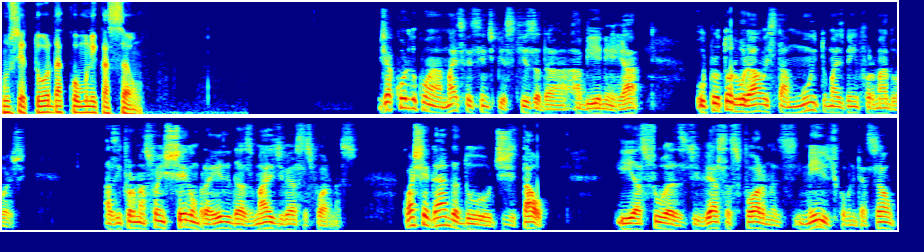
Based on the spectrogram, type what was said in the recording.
no setor da comunicação? De acordo com a mais recente pesquisa da ABMRA, o produtor rural está muito mais bem informado hoje. As informações chegam para ele das mais diversas formas. Com a chegada do digital e as suas diversas formas e meios de comunicação,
